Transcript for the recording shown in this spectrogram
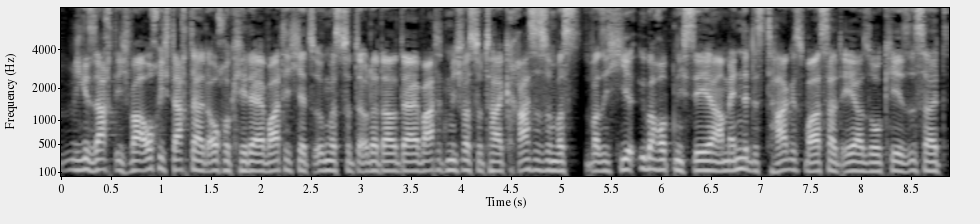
wie gesagt, ich war auch, ich dachte halt auch, okay, da erwarte ich jetzt irgendwas oder da, da erwartet mich was total krasses und was, was ich hier überhaupt nicht sehe. Am Ende des Tages war es halt eher so, okay, es ist halt,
